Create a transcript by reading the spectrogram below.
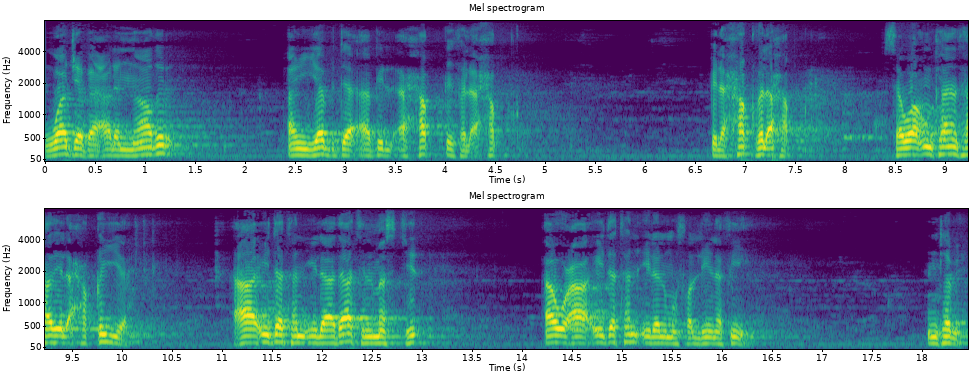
وجب على الناظر أن يبدأ بالأحق فالأحق. بالأحق فالأحق. سواء كانت هذه الأحقية عائدة إلى ذات المسجد أو عائدة إلى المصلين فيه. انتبه.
